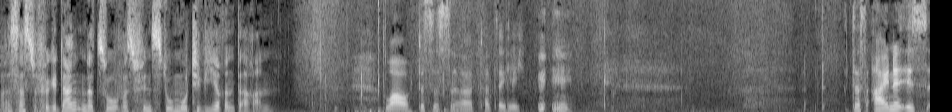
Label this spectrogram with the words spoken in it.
was hast du für Gedanken dazu? Was findest du motivierend daran? Wow, das ist äh, tatsächlich das eine ist,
